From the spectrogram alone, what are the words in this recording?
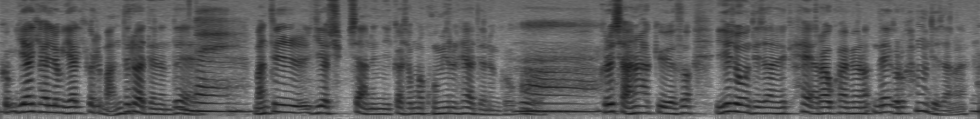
음. 그럼 이야기하려면 이야기거리를 만들어야 되는데 네. 음. 만들기가 쉽지 않으니까 정말 고민을 해야 되는 거고 아. 그렇지 않은 학교에서 이게 좋은 디자인을 해라고 하면 네 그렇게 하면 되잖아요. 음.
